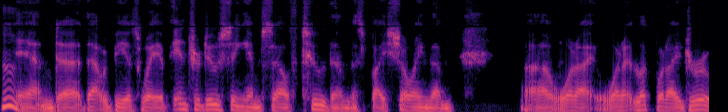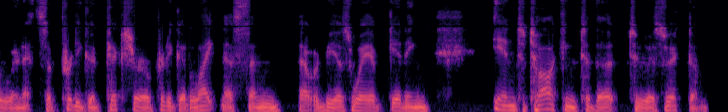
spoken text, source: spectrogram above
Hmm. And uh, that would be his way of introducing himself to them is by showing them uh, what I what I look what I drew, and it's a pretty good picture, a pretty good likeness, and that would be his way of getting into talking to the to his victim,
